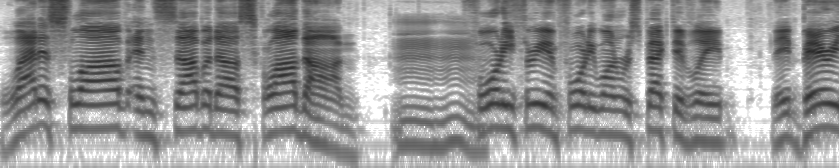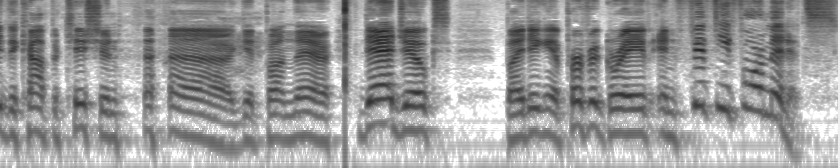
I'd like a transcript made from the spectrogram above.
Ladislav and Sabada Skladan. Mm-hmm. 43 and 41 respectively. They buried the competition. Good pun there. Dad jokes by digging a perfect grave in 54 minutes.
